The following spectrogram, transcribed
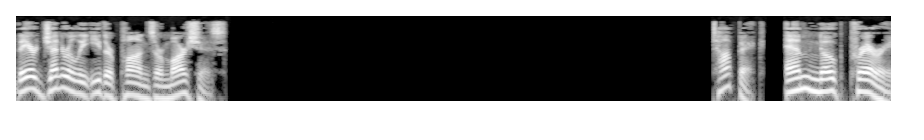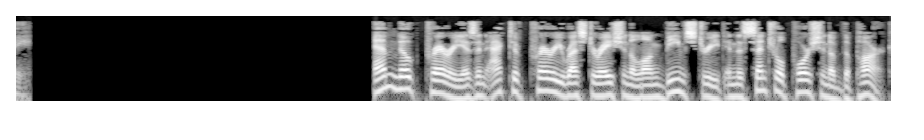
They are generally either ponds or marshes. Mnoké Prairie Mnoké Prairie is an active prairie restoration along Beam Street in the central portion of the park.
